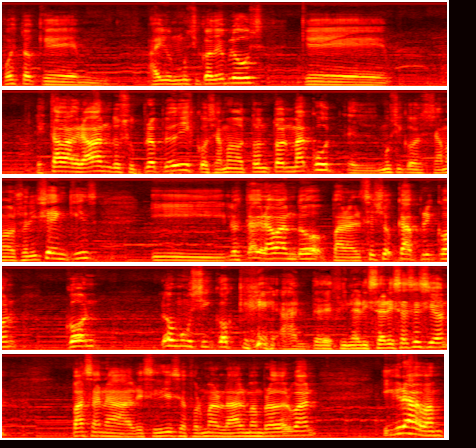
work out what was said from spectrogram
puesto que mm, hay un músico de blues que estaba grabando su propio disco llamado Tonton Makut, el músico llamado Johnny Jenkins, y lo está grabando para el sello Capricorn con los músicos que antes de finalizar esa sesión pasan a decidirse a formar la Allman Brother Band y graban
